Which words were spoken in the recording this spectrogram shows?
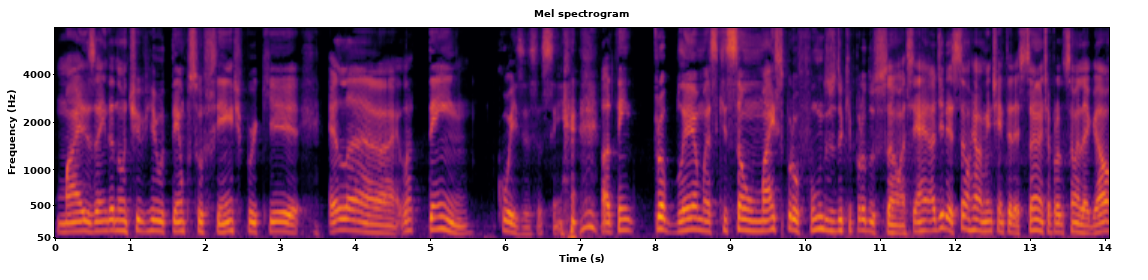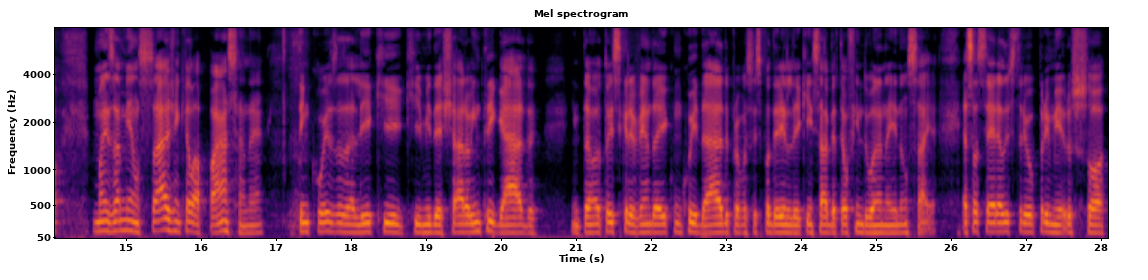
mas ainda não tive o tempo suficiente porque ela, ela tem coisas assim. ela tem problemas que são mais profundos do que produção. Assim, a direção realmente é interessante, a produção é legal, mas a mensagem que ela passa, né? Tem coisas ali que, que me deixaram intrigado. Então eu estou escrevendo aí com cuidado para vocês poderem ler, quem sabe até o fim do ano aí não saia. Essa série ela estreou primeiro só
